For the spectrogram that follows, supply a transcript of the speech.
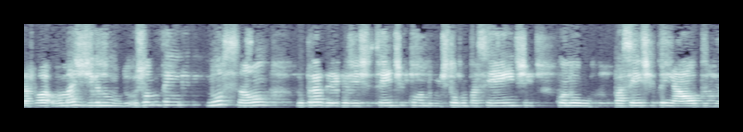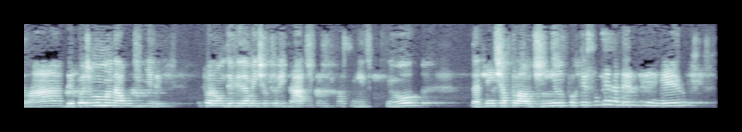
da forma mais digna do mundo. O senhor não tem noção do prazer que a gente sente quando estufa um paciente, quando o paciente tem alta de lá. Depois eu vou mandar uns vídeos que foram devidamente autorizados pelos pacientes do senhor, da gente aplaudindo, porque são verdadeiros guerreiros.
